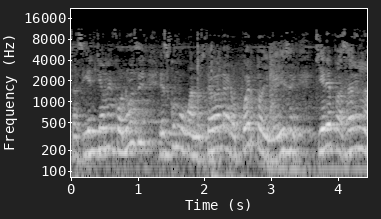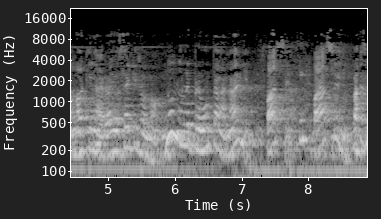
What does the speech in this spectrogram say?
O sea, si él ya me conoce, es como cuando usted va al aeropuerto y le dicen, ¿quiere pasar en la máquina de rayos X o no? No, no le preguntan a nadie. Pase, pase, pase.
